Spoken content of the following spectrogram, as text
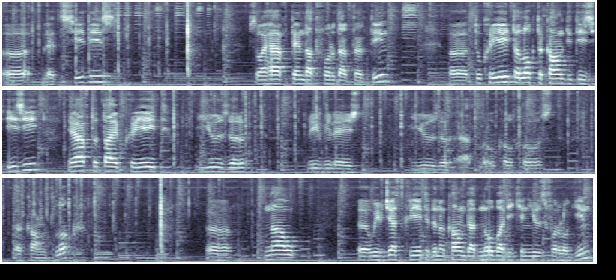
Uh, let's see this. So I have 10.4.13. Uh, to create a locked account it is easy. You have to type create user privileged user at localhost account lock. Uh, now uh, we've just created an account that nobody can use for login.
